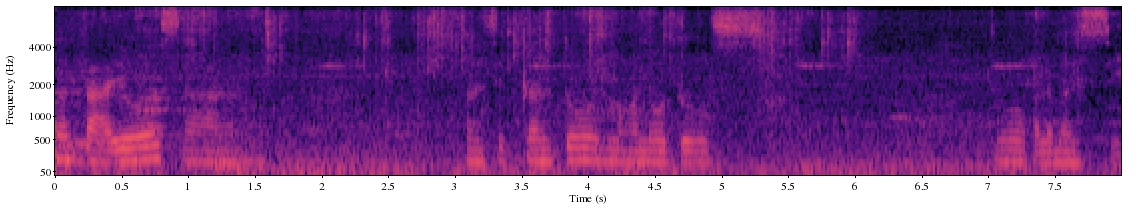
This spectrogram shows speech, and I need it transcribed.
naman tayo sa pancit canton, mga noodles. Ito, kalamansi.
